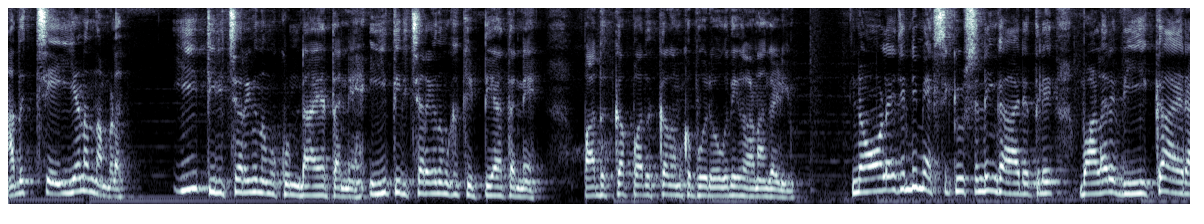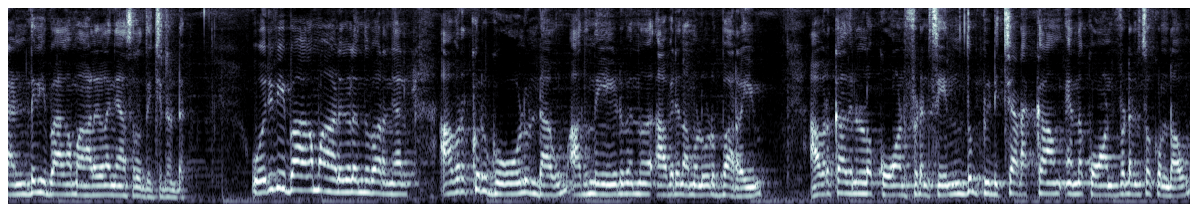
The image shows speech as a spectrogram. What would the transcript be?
അത് ചെയ്യണം നമ്മൾ. ഈ തിരിച്ചറിവ് നമുക്കുണ്ടായാൽ തന്നെ ഈ തിരിച്ചറിവ് നമുക്ക് കിട്ടിയാൽ തന്നെ പതുക്കെ പതുക്കെ നമുക്ക് പുരോഗതി കാണാൻ കഴിയും. നോളേജിന്റെയും എക്സിക്യൂഷന്റെയും കാര്യത്തിൽ വളരെ വീക്കായ രണ്ട് വിഭാഗം ആളുകളെ ഞാൻ ശ്രദ്ധിച്ചിട്ടുണ്ട്. ഒരു വിഭാഗം ആളുകൾ എന്ന് പറഞ്ഞാൽ അവർക്കൊരു ഗോൾ ഉണ്ടാകും അത് നേടുമെന്ന് അവർ നമ്മളോട് പറയും. അവർക്ക് അതിനുള്ള കോൺഫിഡൻസ് എന്തും പിടിച്ചടക്കാം എന്ന കോൺഫിഡൻസ് ഒക്കെ ഉണ്ടാവും.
